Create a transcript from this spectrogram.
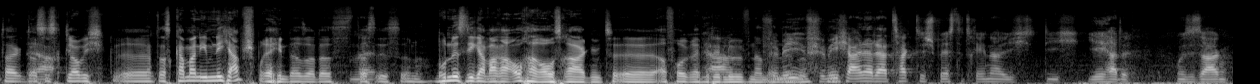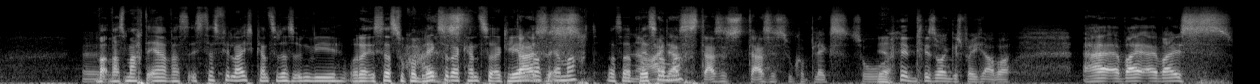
Da, das ja. ist, glaube ich, äh, das kann man ihm nicht absprechen, dass er das, nee. das ist. Ne? Bundesliga war er auch herausragend äh, erfolgreich ja, mit den Löwen am für Ende. Mich, ne? Für mich einer der taktisch beste Trainer, ich, die ich je hatte, muss ich sagen. Äh, was macht er? Was ist das vielleicht? Kannst du das irgendwie, oder ist das zu komplex das oder kannst du erklären, was ist, er macht, was er nein, besser das, macht? Das ist, das ist zu komplex, so, ja. so ein Gespräch, aber er, er weiß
